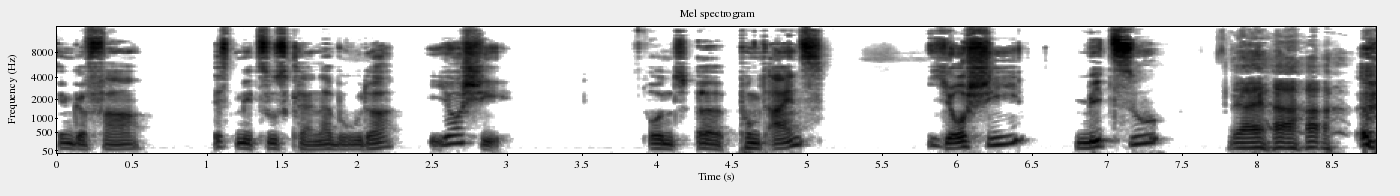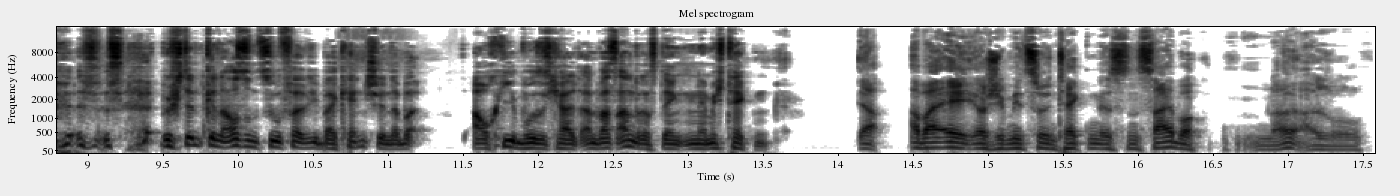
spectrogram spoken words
in Gefahr ist Mitsus kleiner Bruder Yoshi. Und äh, Punkt eins: Yoshi, Mitsu. Ja, ja. es ist bestimmt genauso ein Zufall wie bei Kenshin, aber auch hier muss ich halt an was anderes denken, nämlich Tekken. Ja, aber ey, Yoshimitsu in Tekken ist ein Cyborg, ne? Also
